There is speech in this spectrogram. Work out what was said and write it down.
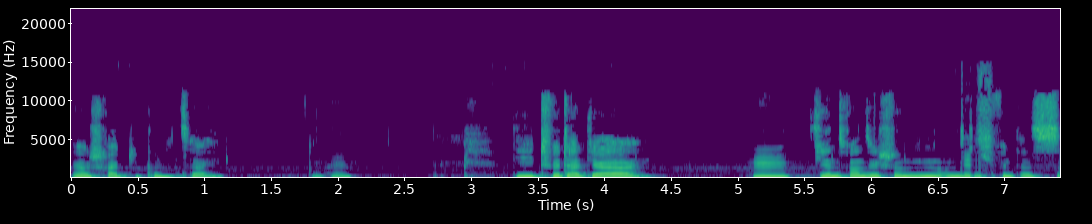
Ja, schreibt die Polizei. Okay. Die twittert ja Hm. 24 Stunden und Jetzt- ich finde das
